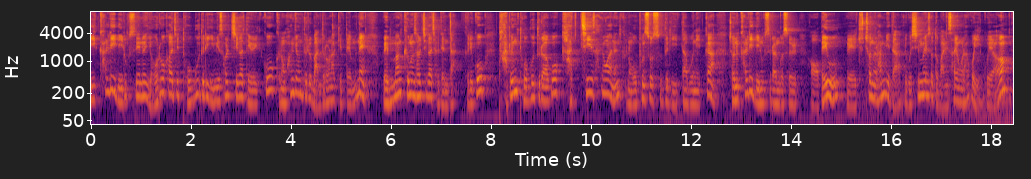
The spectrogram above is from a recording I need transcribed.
이 칼리 리눅스에는 여러 가지 도구들이 이미 설치가 되어 있고 그런 환경들을 만들어 놨기 때문에 웬만큼은 설치가 잘 된다. 그리고 다른 도구들하고 같이 사용하는 그런 오픈소스들이 있다 보니까 저는 칼리 리눅스라는 것을 어, 매우 예, 추천을 합니다. 그리고 실무에서도 많이 사용을 하고 있고요.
